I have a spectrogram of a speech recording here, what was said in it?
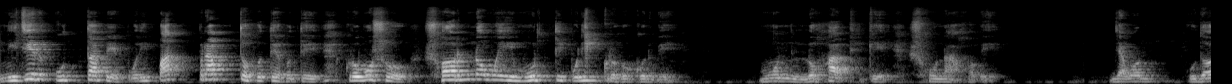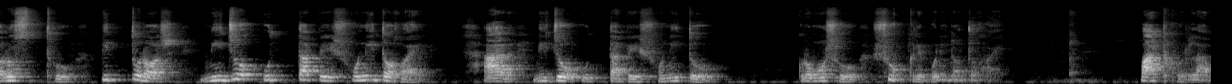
নিজের উত্তাপে পরিপাক প্রাপ্ত হতে হতে ক্রমশ স্বর্ণময়ী মূর্তি পরিগ্রহ করবে। মন লোহা থেকে সোনা হবে। যেমন উদরস্থ পিত্তরস নিজ উত্তাপে শোণিত হয় আর নিজ উত্তাপে শোণিত ক্রমশ শুক্রে পরিণত হয়। পাঠ করলাম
